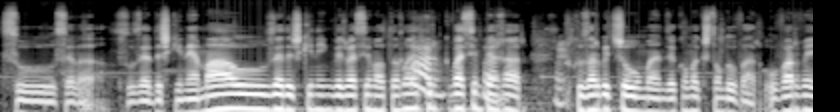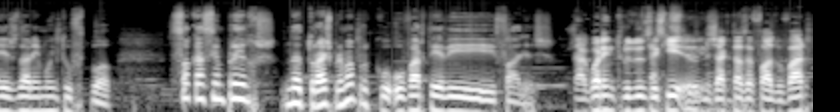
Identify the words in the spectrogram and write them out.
se o, sei lá, se o Zé da esquina é mau, o Zé da esquina em vez vai ser mau também, Claro, porque vai sempre claro. errar. Porque os árbitros são humanos, é como a questão do VAR. O VAR vem ajudar em muito o futebol. Só que há sempre erros naturais, primeiro porque o VAR teve falhas. Já agora introduz aqui, isso. já que estás a falar do VAR,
